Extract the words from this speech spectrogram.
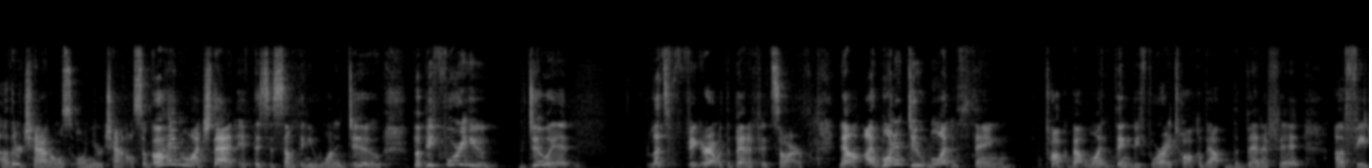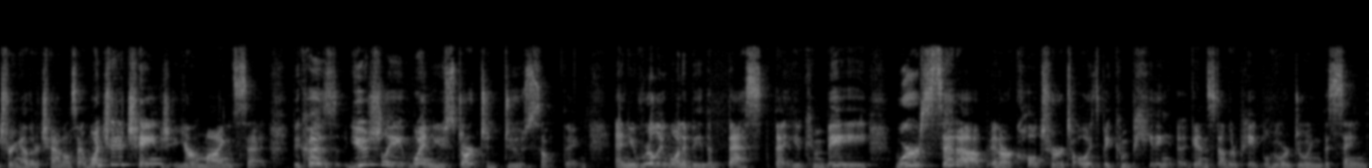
other channels on your channel. So go ahead and watch that if this is something you want to do. But before you do it, let's figure out what the benefits are. Now, I want to do one thing talk about one thing before I talk about the benefit of featuring other channels. I want you to change your mindset because usually when you start to do something and you really want to be the best that you can be, we're set up in our culture to always be competing against other people who are doing the same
